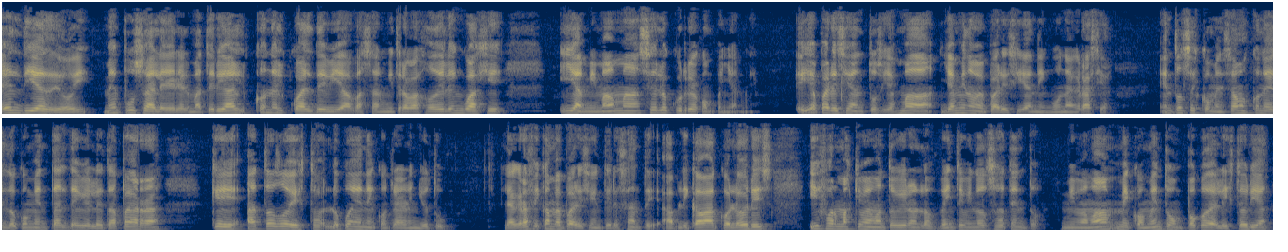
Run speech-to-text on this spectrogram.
El día de hoy me puse a leer el material con el cual debía basar mi trabajo de lenguaje y a mi mamá se le ocurrió acompañarme. Ella parecía entusiasmada y a mí no me parecía ninguna gracia. Entonces comenzamos con el documental de Violeta Parra, que a todo esto lo pueden encontrar en YouTube. La gráfica me pareció interesante, aplicaba colores y formas que me mantuvieron los 20 minutos atento. Mi mamá me comentó un poco de la historia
